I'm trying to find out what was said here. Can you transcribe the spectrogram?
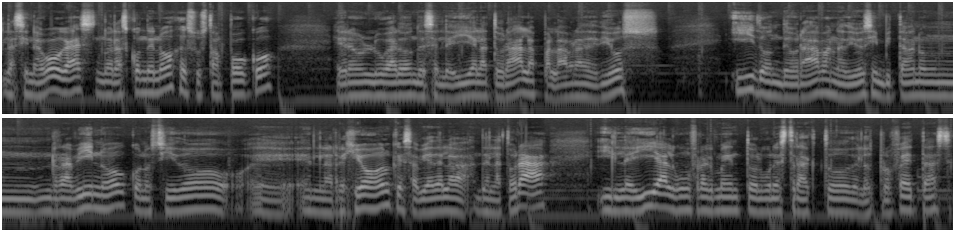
las sinagogas no las condenó, Jesús tampoco. Era un lugar donde se leía la Torah, la palabra de Dios, y donde oraban a Dios, invitaban a un rabino conocido eh, en la región que sabía de la, de la Torah y leía algún fragmento, algún extracto de los profetas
